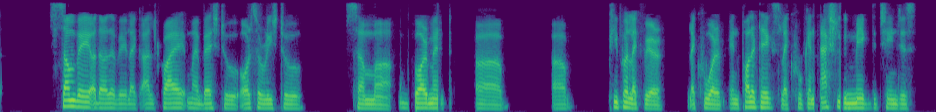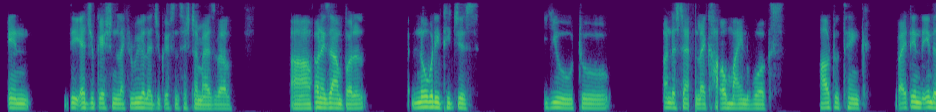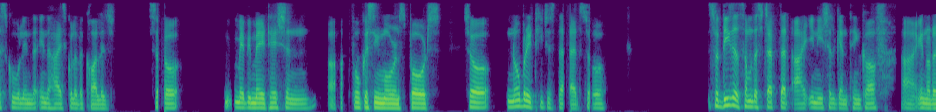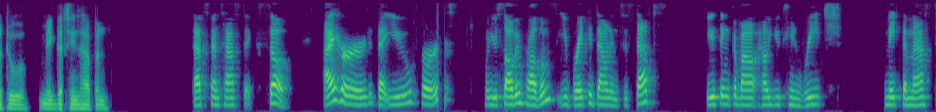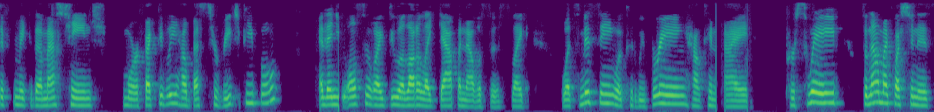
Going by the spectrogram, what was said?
some way or the other way like i'll try my best to also reach to some uh, government uh, uh people like where like who are in politics like who can actually make the changes in the education, like real education system as well. Uh, for example, nobody teaches you to understand like how mind works, how to think, right? In the in the school, in the in the high school or the college. So maybe meditation, uh, focusing more on sports. So nobody teaches that. So so these are some of the steps that I initially can think of uh, in order to make that change happen. That's fantastic. So I heard that you first, when you're solving problems, you break it down into steps. You think about how you can reach, make the mass, make the mass change more effectively, how best to reach people. And then you also like do a lot of like gap analysis, like what's missing, what could we bring, how can I persuade. So now my question is,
